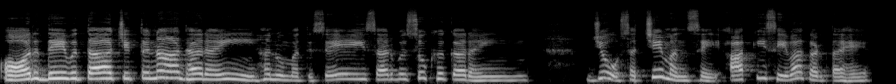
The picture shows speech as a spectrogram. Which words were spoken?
और देवता चित ना धरई, हनुमत से सर्व सुख करई। जो सच्चे मन से आपकी सेवा करता है,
